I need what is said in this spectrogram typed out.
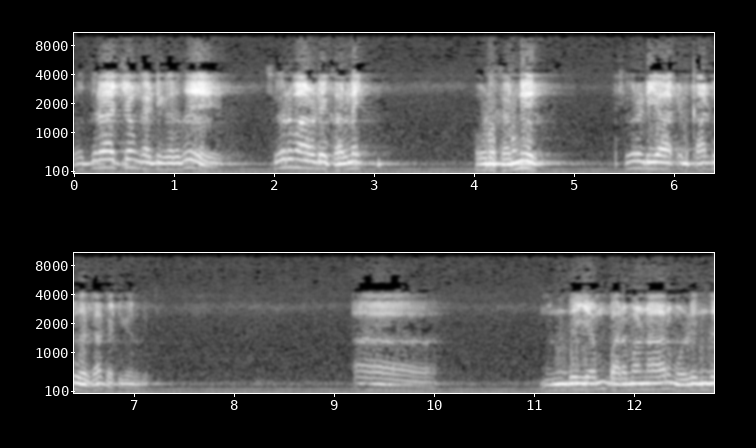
ருத்ராட்சம் கட்டிக்கிறது சிவருமானுடைய கருணை. அவருடைய கண்ணீர் சிவரடியார் என்று காட்டுவதற்காக கட்டிக்கிறது. முந்தையம் பரமனார் மொழிந்த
